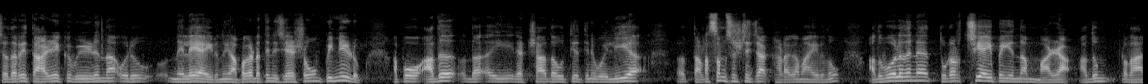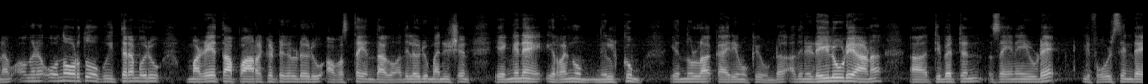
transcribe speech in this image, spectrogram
ചെതറി താഴേക്ക് വീഴുന്ന ഒരു നിലയായിരുന്നു ഈ അപകടത്തിന് ശേഷവും പിന്നീടും. അപ്പോൾ അത് ഈ രക്ഷാദൗത്യത്തിന് വലിയ തടസ്സം സൃഷ്ടിച്ച ഘടകമായിരുന്നു. അതുപോലെ തന്നെ തുടർച്ചയായി പെയ്യുന്ന മഴ അതും പ്രധാനം. അങ്ങനെ ഒന്ന് ഓർത്ത് നോക്കൂ ഇത്തരം ഒരു മഴയത്ത് ആ പാറക്കെട്ടുകളുടെ ഒരു അവസ്ഥ എന്താകും? അതിലൊരു മനുഷ്യൻ എങ്ങനെ ഇറങ്ങും നിൽക്കും എന്നുള്ള കാര്യമൊക്കെ ഉണ്ട്. അതിനിടയിലൂടെയാണ് ടിബറ്റൻ സേനയുടെ ഈ ഫോഴ്സിന്റെ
